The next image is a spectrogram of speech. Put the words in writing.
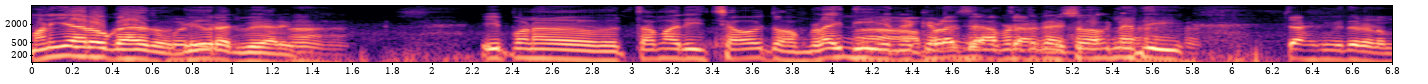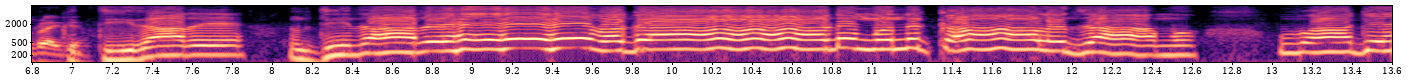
મણિયારો ગાયો હતો દેવરાજભાઈ હારે. એ પણ તમારી ઈચ્છા હોય તો સંભળાઈ દઈએ. ને કે પછી આપણે તો કઈ શોખ નથી. ચાહક મિત્રોને સંભળાવી ધીરા રે ધીરા રે વગાડ મન કાળ જામ વાગે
